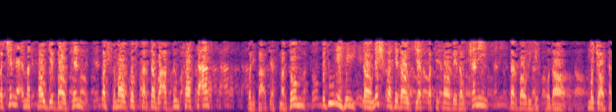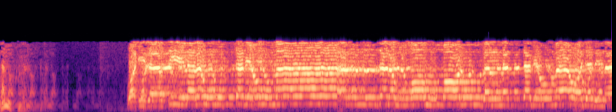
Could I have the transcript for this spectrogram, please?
و چه نعمتهای باطن بر شما گسترده و افزون ساخته است؟ ولی بعضی از مردم بدون هیچ دانش و هدایت و کتاب روشنی درباره خدا مجادله می‌کنند. وإذا قيل لهم اتبعوا ما نتبع ما وجدنا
